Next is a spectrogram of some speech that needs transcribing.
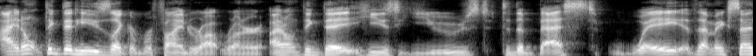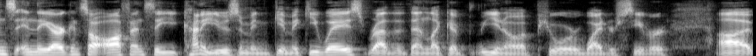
I don't think that he's like a refined route runner. I don't think that he's used to the best way, if that makes sense, in the Arkansas offense. They kind of use him in gimmicky ways rather than like a you know a pure wide receiver. Uh,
